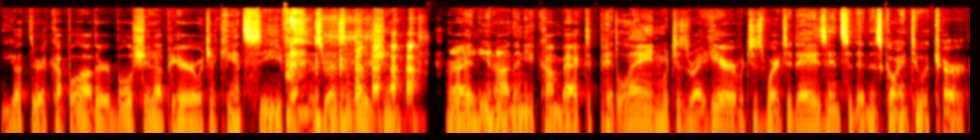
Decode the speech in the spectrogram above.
you go through a couple other bullshit up here, which I can't see from this resolution right? You know, and then you come back to pit lane, which is right here, which is where today's incident is going to occur.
